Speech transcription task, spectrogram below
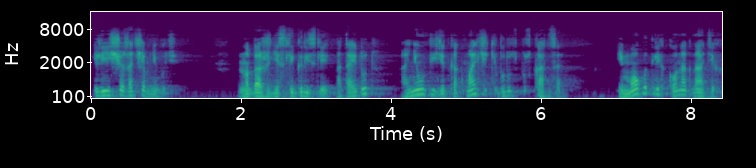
или еще зачем-нибудь. Но даже если гризли отойдут, они увидят, как мальчики будут спускаться, и могут легко нагнать их,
